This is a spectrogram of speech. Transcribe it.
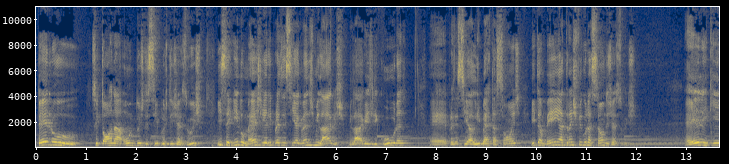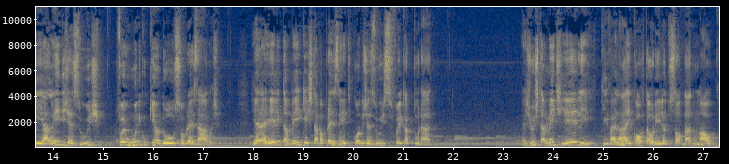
Pedro se torna um dos discípulos de Jesus e, seguindo o Mestre, ele presencia grandes milagres milagres de cura, é, presencia libertações e também a transfiguração de Jesus. É ele que, além de Jesus, foi o único que andou sobre as águas. E era ele também que estava presente quando Jesus foi capturado. É justamente ele que vai lá e corta a orelha do soldado Malco,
